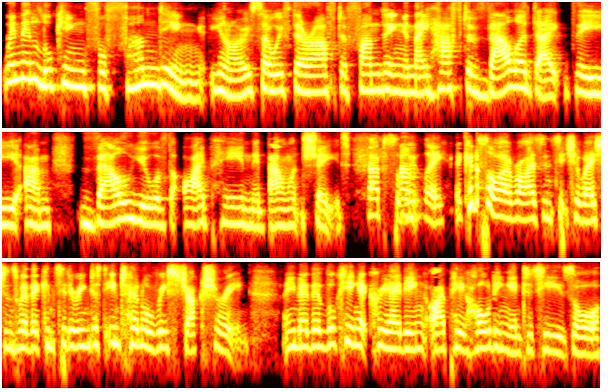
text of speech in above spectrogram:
when they're looking for funding, you know, so if they're after funding and they have to validate the um, value of the IP in their balance sheet. Absolutely. Um, it can also arise in situations where they're considering just internal restructuring. You know, they're looking at creating IP holding entities or,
